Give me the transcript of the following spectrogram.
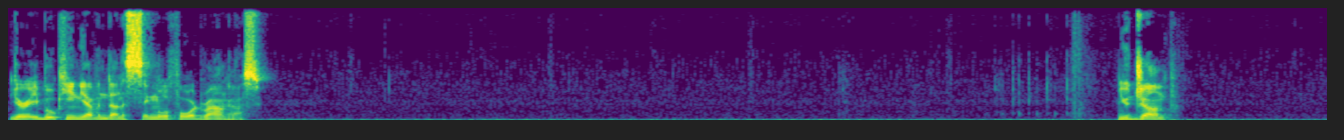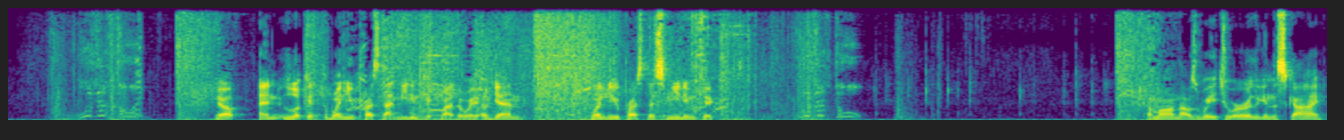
You're Ibuki and you haven't done a single forward roundhouse. You jump. Yep, and look at when you press that medium kick, by the way. Again, when do you press this medium kick? Come on, that was way too early in the sky.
